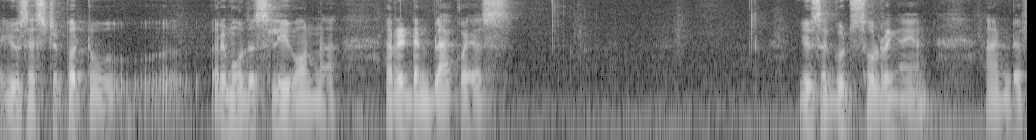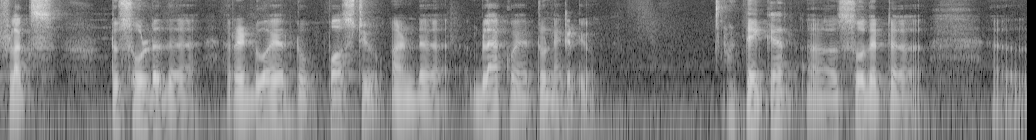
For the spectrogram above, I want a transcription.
use a stripper to remove the sleeve on uh, red and black wires use a good soldering iron and flux to solder the red wire to positive and uh, black wire to negative. Take care uh, so that uh, uh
